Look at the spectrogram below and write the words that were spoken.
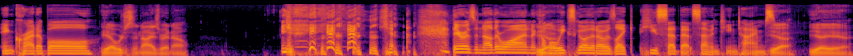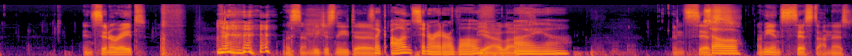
incredible. yeah, we're just in eyes right now. There was another one a couple Yeah. weeks ago that I was like, he said that 17 times. Yeah, yeah, yeah. yeah. Incinerate. Listen, we just need to. It's like, I'll incinerate our love. Yeah, our love. I, uh, insist. So- Let me insist on this.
